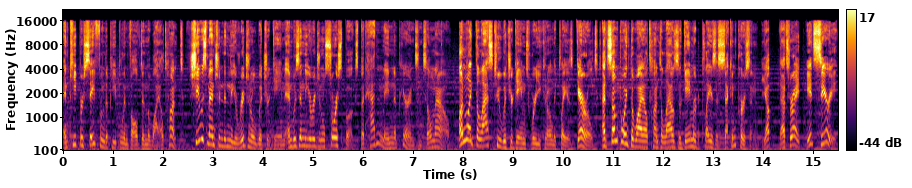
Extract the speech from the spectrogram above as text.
and keep her safe from the people involved in the Wild Hunt. She was mentioned in the original Witcher game and was in the original source books, but hadn't made an appearance until now. Unlike the last two Witcher games where you can only play as Geralt, at some point the Wild Hunt allows the gamer to play as a second person. Yep, that's right, it's Ciri.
